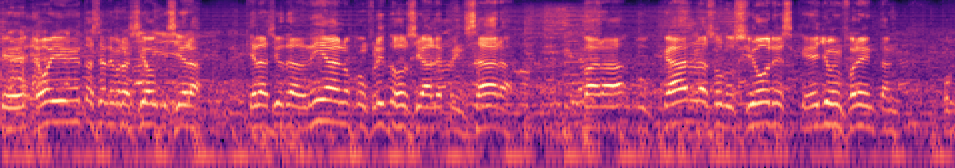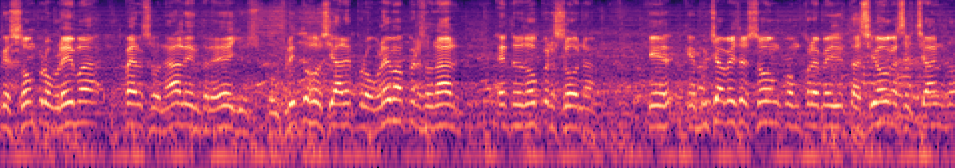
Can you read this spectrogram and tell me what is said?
que hoy en esta celebración quisiera que la ciudadanía en los conflictos sociales pensara para buscar las soluciones que ellos enfrentan, porque son problemas personales entre ellos, conflictos sociales, problemas personales entre dos personas, que, muchas veces son con premeditación, acechanza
